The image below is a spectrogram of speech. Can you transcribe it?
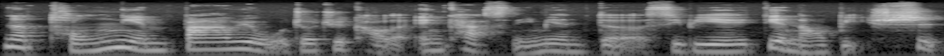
那同年八月，我就去考了 NCAS 里面的 CBA 电脑笔试。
